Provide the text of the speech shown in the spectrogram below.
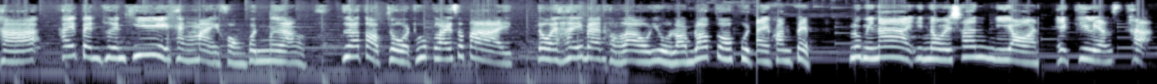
ค้า ให้เป็นพื้นที่แห่งใหม่ของคนเมือง เพื่อตอบโจทย์ทุกไลฟ์สไตล์ โดยให้แบรนด์ของเราอยู่ล้อมรอบตัวคุณในคอนเซ็ปต์ Lumina Innovation Beyond Experience ค่ะ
